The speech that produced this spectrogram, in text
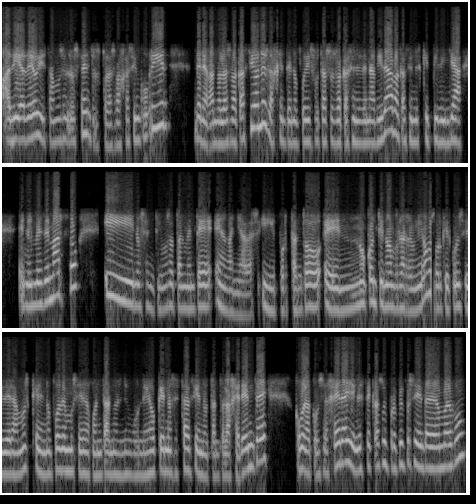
A día de hoy estamos en los centros con las bajas sin cubrir denegando las vacaciones, la gente no puede disfrutar sus vacaciones de Navidad, vacaciones que piden ya en el mes de marzo y nos sentimos totalmente engañadas. Y por tanto eh, no continuamos la reunión porque consideramos que no podemos seguir aguantando el ninguneo que nos está haciendo tanto la gerente como la consejera y en este caso el propio presidente de Ambalgón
